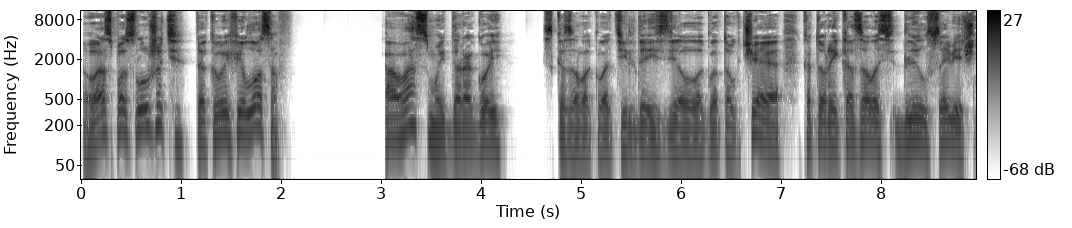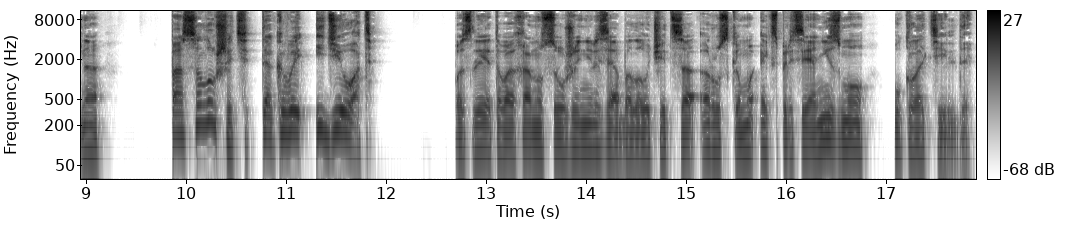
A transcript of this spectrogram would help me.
«Вас послушать, так вы философ». «А вас, мой дорогой», — сказала Клотильда и сделала глоток чая, который, казалось, длился вечно. «Послушать, так вы идиот!» После этого Ханусу уже нельзя было учиться русскому экспрессионизму у Клотильды.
